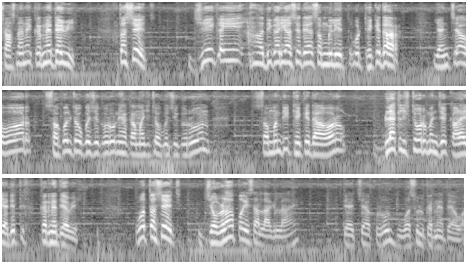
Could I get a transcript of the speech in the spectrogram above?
शासनाने करण्यात यावी. तसेच जे काही अधिकारी असे त्या संमिलित व ठेकेदार यांच्यावर सखोल चौकशी करून ह्या कामाची चौकशी करून संबंधित ठेकेदारावर ब्लॅक लिस्टवर म्हणजे काळ्या यादीत करण्यात यावे. व तसेच जेवढा पैसा लागला आहे त्याच्याकडून वसूल करण्यात यावा.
